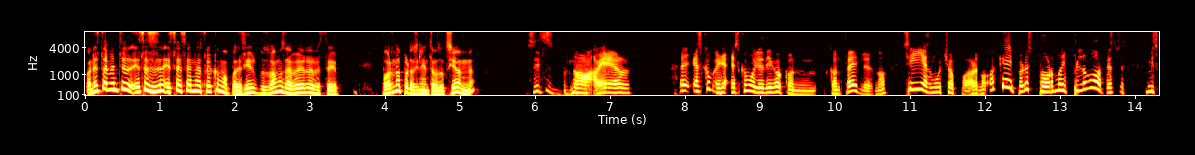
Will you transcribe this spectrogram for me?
Honestamente, esa, esa escena fue como por decir, pues vamos a ver este porno, pero sin la introducción, ¿no? Sí, sí, no, a ver. Eh, Es como, es como yo digo con, con Faithless, ¿no? Sí, es mucho porno. Ok, pero es porno y plot. Esto es- mis-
